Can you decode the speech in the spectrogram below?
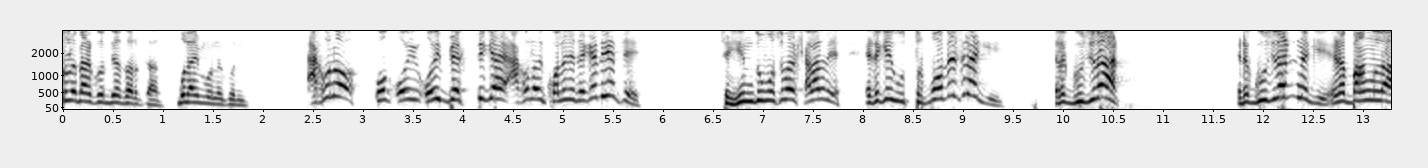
ধরে বের করে দেওয়া দরকার বলে আমি মনে করি। এখনও ওই ওই ব্যক্তিকে এখন ওই কলেজে রেখে দিয়েছে? সে হিন্দু মুসলমান খেলা দেবে? এটা কি উত্তরপ্রদেশ নাকি? এটা গুজরাট? এটা গুজরাট নাকি? এটা বাংলা?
